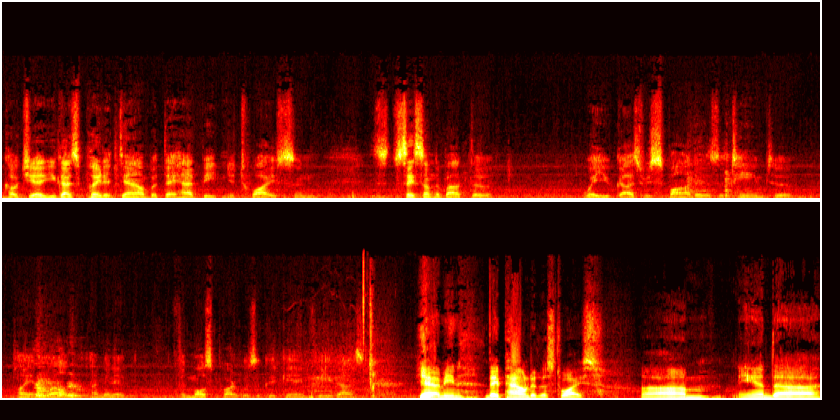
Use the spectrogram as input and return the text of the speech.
Coach, yeah, you guys played it down, but they had beaten you twice. And say something about the way you guys responded as a team to playing well. I mean, it, for the most part, it was a good game for you guys. Yeah, I mean they pounded us twice, um, and uh,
